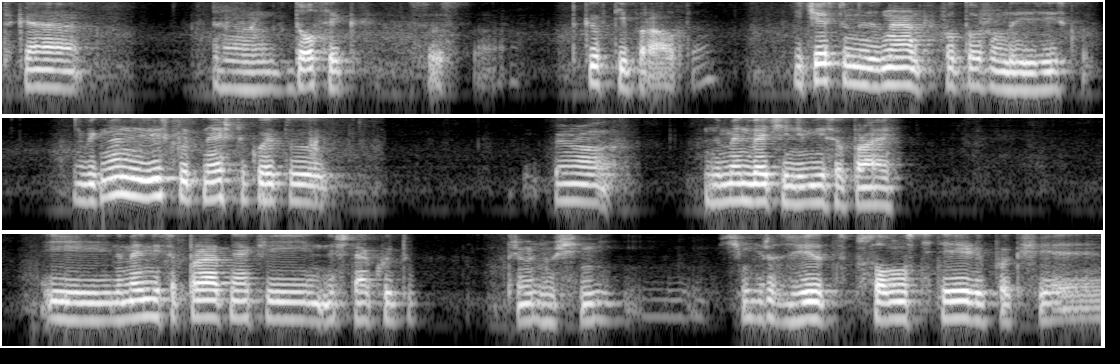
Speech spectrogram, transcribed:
така а, досек с а, такъв тип работа и често не знаят какво точно да изискват. Обикновено изискват нещо, което примерно на мен вече не ми се прави. И на мен ми се правят някакви неща, които примерно ще ми, ще ми развият способностите или пък ще,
